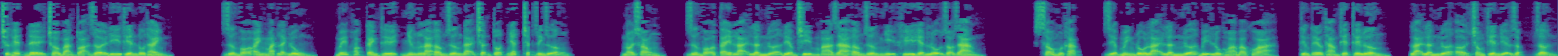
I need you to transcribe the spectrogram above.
Trước hết để cho bản tọa rời đi thiên đô thành dương võ ánh mắt lạnh lùng, mê hoặc cảnh thế nhưng là âm dương đại trận tốt nhất chất dinh dưỡng. Nói xong, dương võ tay lại lần nữa điểm chỉ mà ra âm dương nhị khí hiện lộ rõ ràng. Sau một khắc, diệp minh đồ lại lần nữa bị lục hỏa bao khỏa, tiếng kêu thảm thiết thê lương, lại lần nữa ở trong thiên địa dập dờn.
